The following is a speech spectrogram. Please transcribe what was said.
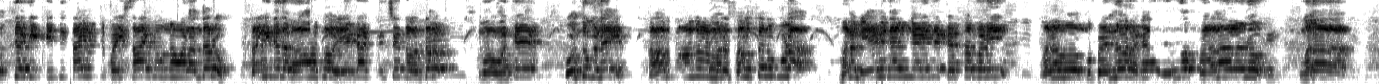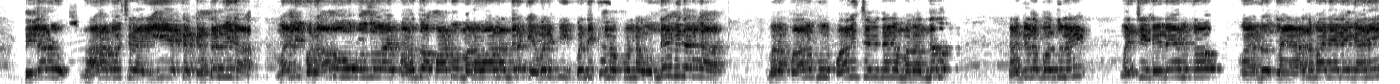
ఉద్యోగి కింది స్థాయి నుంచి పై స్థాయికి ఉన్న వాళ్ళందరూ సంఘటిత భావంతో ఏకాగ్రతతో అందరూ ఒకే గొంతుకునే రాబో మన సంస్థను కూడా మనం ఏ విధంగా అయితే కష్టపడి మనము ఎన్నో రకాల ఎన్నో ప్రాణాలను మన పిల్లలు నారపోసిన ఈ యొక్క గడ్డ మీద మళ్ళీ రాబో రోజుల్లో మనతో పాటు మన వాళ్ళందరికీ ఎవరికి ఇబ్బంది కలగకుండా ఉండే విధంగా మన పాలకులు పాలించే విధంగా మనందరం తగ్గడ బద్దులై మంచి నిర్ణయంతో అటు యాజమాన్యాన్ని కానీ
